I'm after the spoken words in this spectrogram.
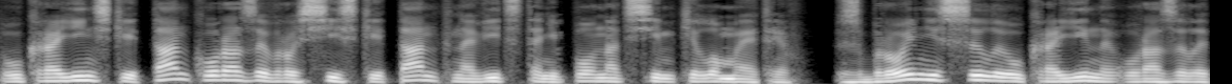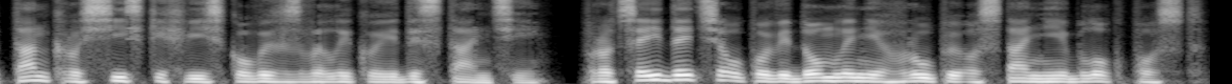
Український танк уразив російський танк на відстані понад 7 кілометрів. Збройні сили України уразили танк російських військових з великої дистанції. Про це йдеться у повідомленні групи Останній блокпост.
